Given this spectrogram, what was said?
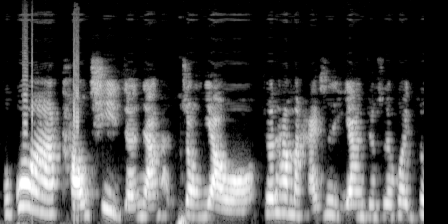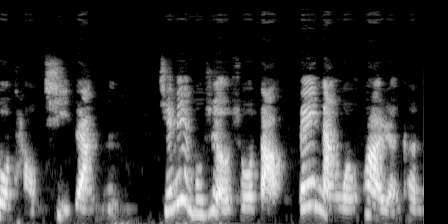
不过啊，陶器仍然很重要哦，就他们还是一样，就是会做陶器这样子。前面不是有说到卑南文化人可能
